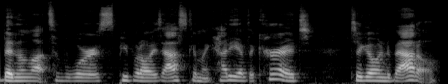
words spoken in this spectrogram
been in lots of wars. People would always ask him like, "How do you have the courage to go into battle?"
